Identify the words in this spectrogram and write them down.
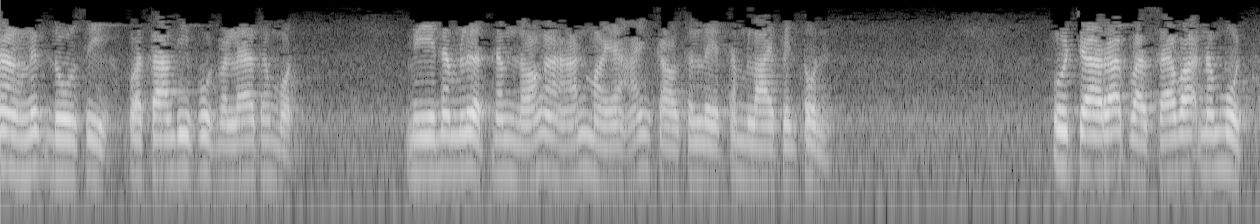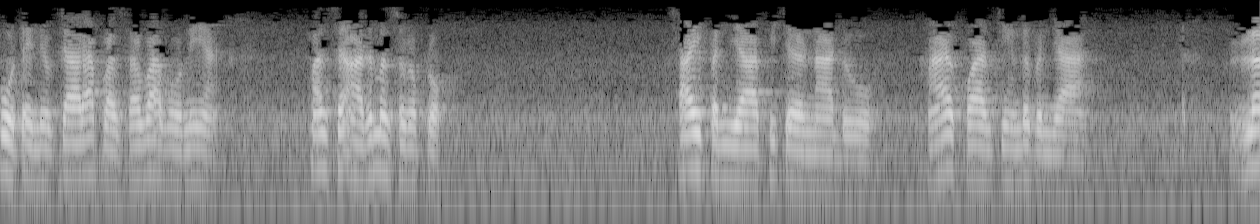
นั่งนึกดูสิว่าตามที่พูดมาแล้วทั้งหมด มีน้ำเลือดน้ำหนองอาหารใหม่อาหารเก่าสเลดน้ำลายเป็นต้น อุจาระปัสสาวะน้ำมูดพูดไอเนอุจาระปัสสาวะพวกนี้ มันสะอาดและมันสกปรก ใช้ปัญญาพิจารณาดู หาความจริงด้วยปัญญาเรา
